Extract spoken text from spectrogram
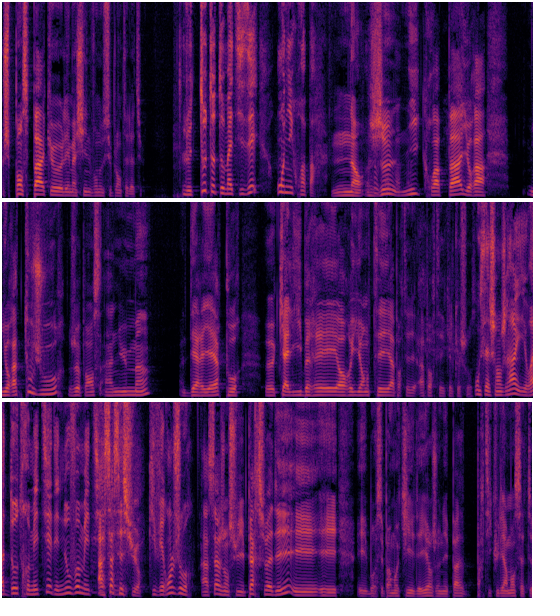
je pense pas que les machines vont nous supplanter là-dessus. Le tout automatisé, on n'y croit pas. Non, je n'y crois pas. Il y aura, il y aura toujours, je pense, un humain derrière pour euh, calibrer, orienter, apporter, apporter quelque chose. Ou ça changera, il y aura d'autres métiers, des nouveaux métiers. Ah, ça, c'est sûr. Qui verront le jour. Ah, ça, j'en suis persuadé. Et, et, et bon, c'est pas moi qui, d'ailleurs, je n'ai pas particulièrement cette,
